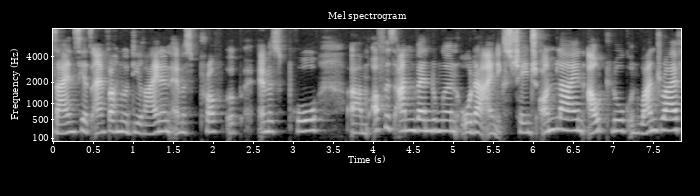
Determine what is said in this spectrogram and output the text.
Seien es jetzt einfach nur die reinen MS Pro, äh, MS Pro ähm, Office-Anwendungen oder ein Exchange Online, Outlook und OneDrive.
